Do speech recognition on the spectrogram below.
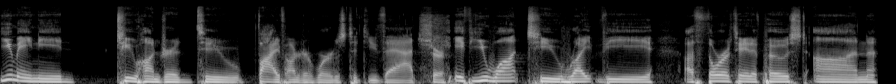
You may need 200 to 500 words to do that. Sure. If you want to write the authoritative post on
